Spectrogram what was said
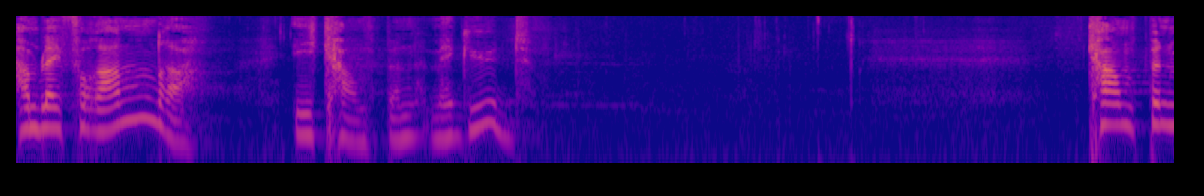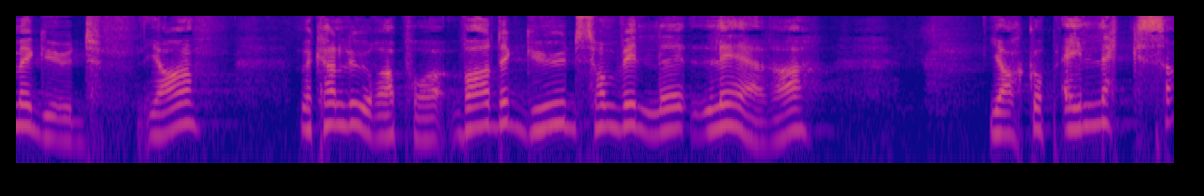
Han ble forandra i kampen med Gud. Kampen med Gud. Ja, vi kan lure på Var det Gud som ville lære Jakob ei lekse?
